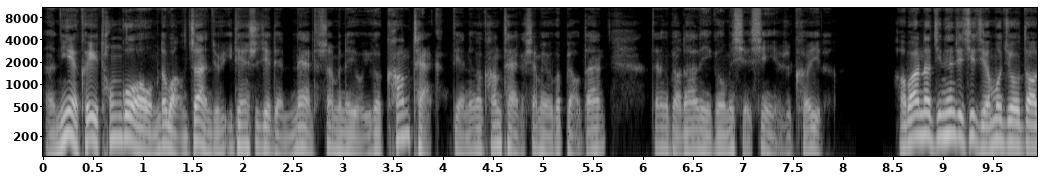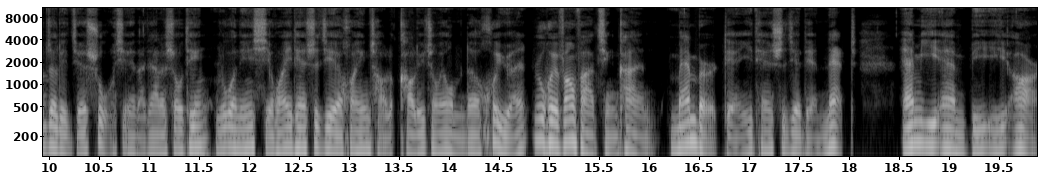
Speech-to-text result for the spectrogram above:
呃，你也可以通过我们的网站，就是一天世界点 net 上面呢有一个 contact，点那个 contact 下面有个表单，在那个表单里给我们写信也是可以的。好吧，那今天这期节目就到这里结束，谢谢大家的收听。如果您喜欢一天世界，欢迎考考虑成为我们的会员。入会方法请看 member 点一天世界点 net，m e m b e r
